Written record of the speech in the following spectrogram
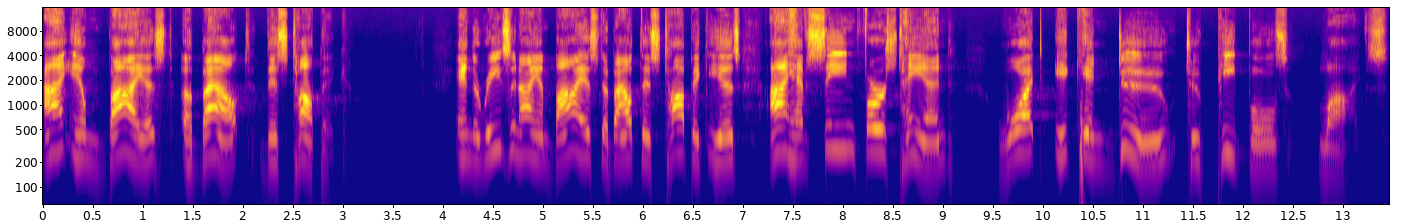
I am biased about this topic. And the reason I am biased about this topic is I have seen firsthand what it can do to people's lives.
